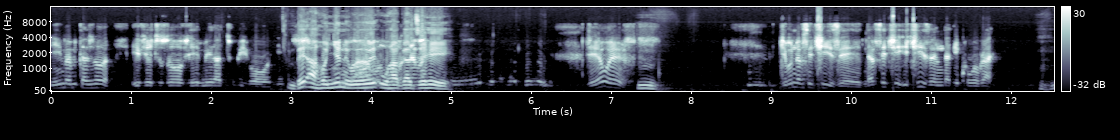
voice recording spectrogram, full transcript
nimba bitazo ivyo tuzovyemera tubibonye mbe aho nyene wewe uhagaze he jewe hmm. Hmm. njyewe ndafite icyizere ndafite icyizere ndagikura mhm.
